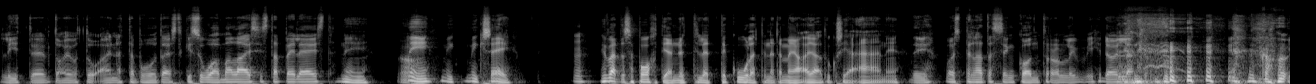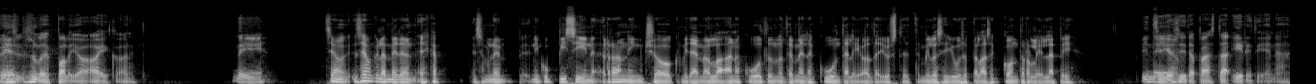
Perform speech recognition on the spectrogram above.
liittyen toivottu aina, että puhutaan jostakin suomalaisista peleistä. Niin, oh. niin mik, miksei. Hmm. Hyvä tässä pohtia nyt, sille, että te kuulette näitä meidän ajatuksia ääneen. Niin, vois pelata sen kontrollin vihdoin läpi. Ei sulla ole paljon aikaa nyt. niin. Se on, se on kyllä meidän ehkä semmoinen niin pisin running joke, mitä me ollaan aina kuultu noilta meidän kuuntelijoilta just, että milloin se Juuso pelaa sen kontrollin läpi. Vitsi, Niin jos jo. siitä päästään irti enää.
